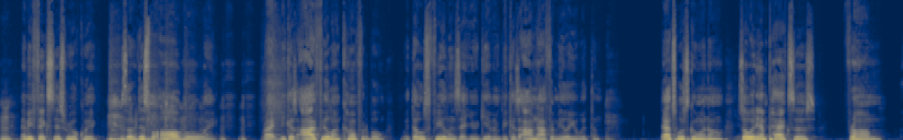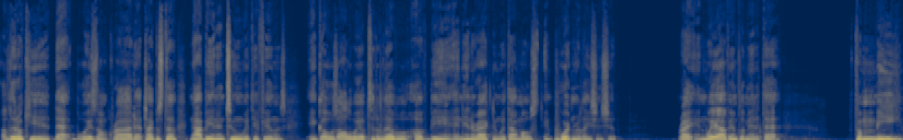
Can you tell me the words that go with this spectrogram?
Hmm. Let me fix this real quick so that this will all go away. Right? Because I feel uncomfortable with those feelings that you're giving because I'm not familiar with them. That's what's going on. So it impacts us from a little kid that boys don't cry, that type of stuff, not being in tune with your feelings. It goes all the way up to the level of being and interacting with our most important relationship. Right. And the way I've implemented that for me,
